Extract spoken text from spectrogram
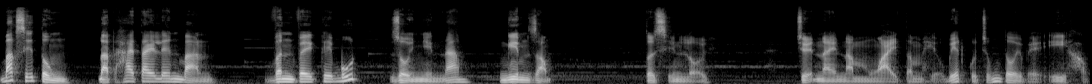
Bác sĩ Tùng đặt hai tay lên bàn, Vân vê cây bút Rồi nhìn Nam, Nghiêm giọng. Tôi xin lỗi. Chuyện này nằm ngoài tầm hiểu biết của chúng tôi về y học.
